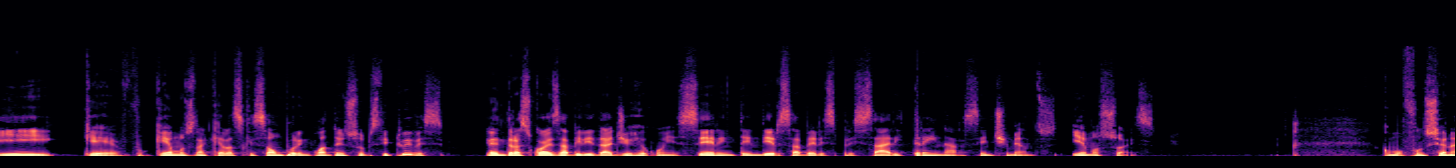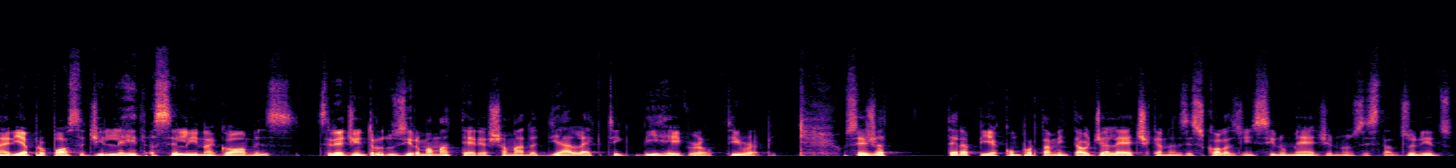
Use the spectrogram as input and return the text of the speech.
e que foquemos naquelas que são, por enquanto, insubstituíveis, entre as quais a habilidade de reconhecer, entender, saber expressar e treinar sentimentos e emoções. Como funcionaria a proposta de lei da Selena Gomez? Seria de introduzir uma matéria chamada Dialectic Behavioral Therapy, ou seja, terapia comportamental dialética nas escolas de ensino médio nos Estados Unidos,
